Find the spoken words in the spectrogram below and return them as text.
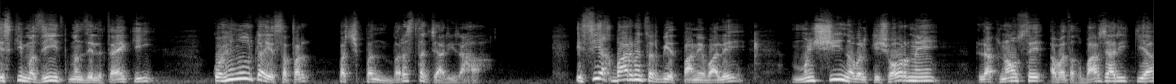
इसकी मजीद मंजिल तय की। कोहिनूर का यह सफ़र पचपन बरस तक जारी रहा। इसी अखबार में तरबियत पाने वाले मुंशी नवल किशोर ने लखनऊ से अवध अखबार जारी किया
